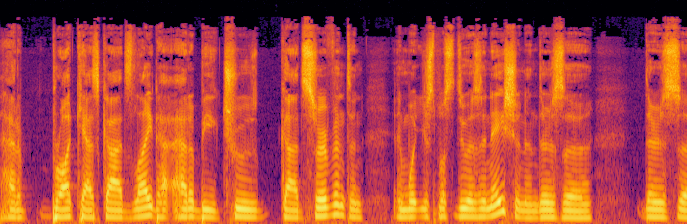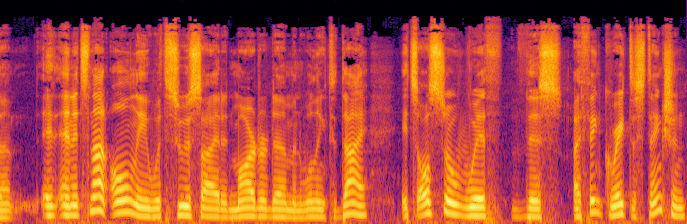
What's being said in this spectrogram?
how to broadcast God's light, how, to be true God's servant, and, and what you're supposed to do as a nation. And there's a there's a, it, and it's not only with suicide and martyrdom and willing to die. It's also with this, I think, great distinction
